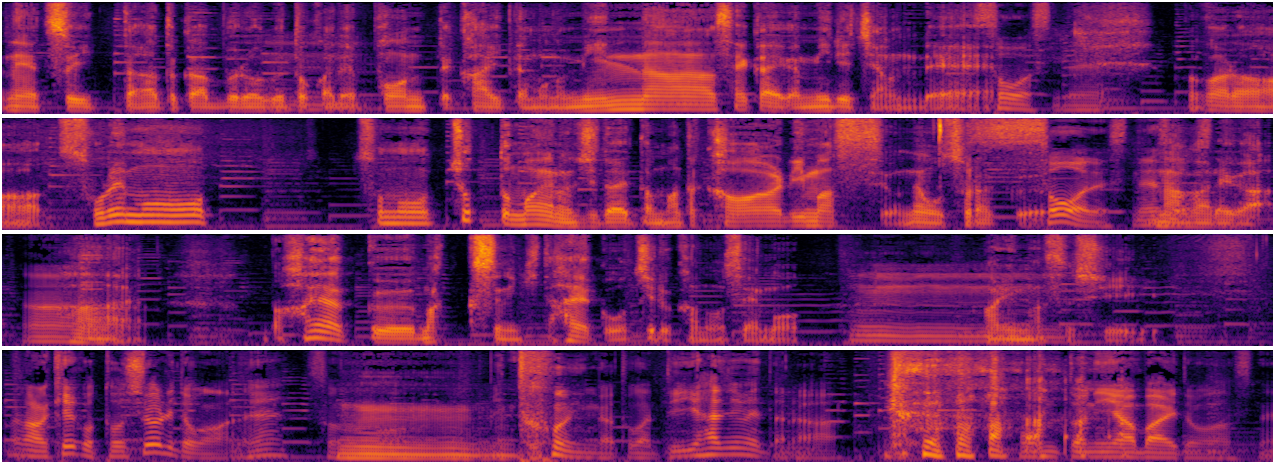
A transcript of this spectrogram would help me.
ね、ツイッターとかブログとかでポンって書いたもの、みんな世界が見れちゃうんで、そうですね。だから、それも、その、ちょっと前の時代とはまた変わりますよね、おそらく。そうですね。流れが。うんは早くマックスに来て早く落ちる可能性もうん。ありますし、だから結構年寄りとかがねそうのビッん。トコインがとかって言い始めたら本当にやばいと思いますね。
